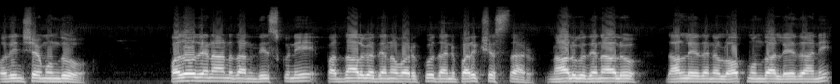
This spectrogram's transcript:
వధించే ముందు పదో దినాన్ని దాన్ని తీసుకుని పద్నాలుగో దినం వరకు దాన్ని పరీక్షిస్తారు. నాలుగు దినాలు దానిలో ఏదైనా లోపం ఉందా లేదా అని.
